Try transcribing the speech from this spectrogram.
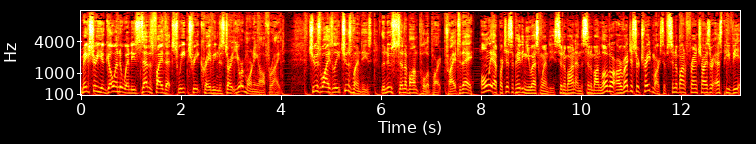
Make sure you go into Wendy's, to satisfy that sweet treat craving to start your morning off right. Choose wisely, choose Wendy's, the new Cinnabon pull apart. Try it today. Only at participating U.S. Wendy's. Cinnabon and the Cinnabon logo are registered trademarks of Cinnabon Franchisor SPV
